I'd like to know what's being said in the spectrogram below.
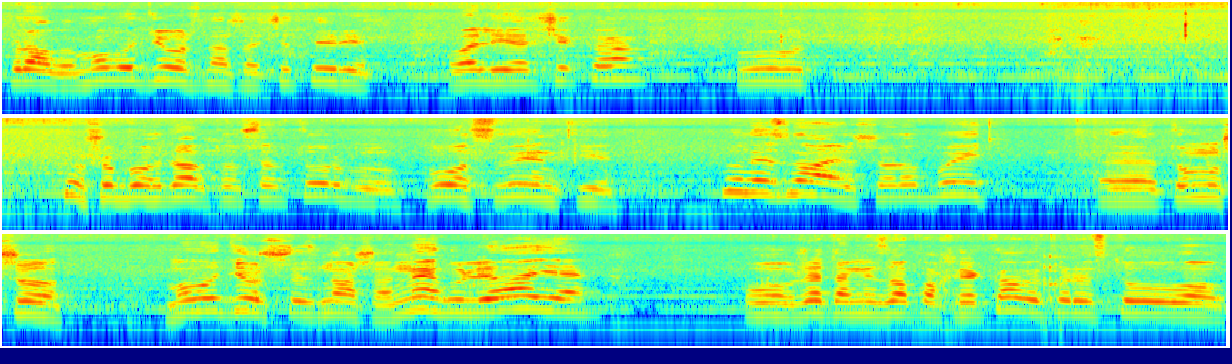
справи. Молодіж наша, 4 Валерчика. От. Ну, що Бог дав, то все в торбу, по свинки. Ну не знаю, що робити, е, тому що молодіж щось наша не гуляє. О, вже там і запах ряка використовував.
